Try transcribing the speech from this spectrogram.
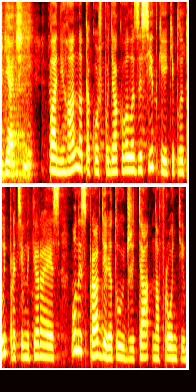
вдячні. Пані Ганна також подякувала за сітки, які плетуть працівники РаЕС. Вони справді рятують життя на фронті.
